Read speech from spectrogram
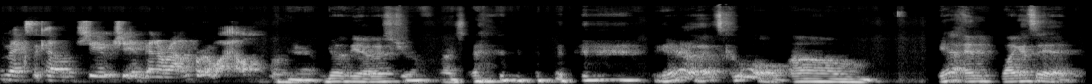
Mexico. She she had been around for a while. Oh, yeah. Yeah, that's true. That's- yeah, that's cool. Um, yeah, and like I said,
